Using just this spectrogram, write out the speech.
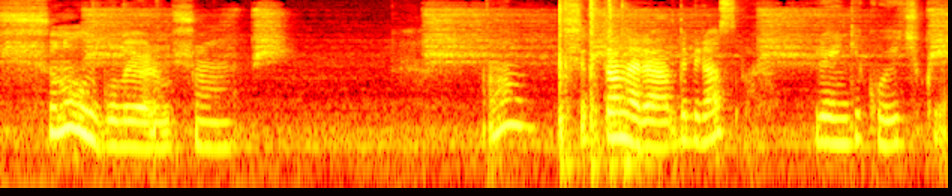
Şunu uyguluyorum şu an. Ama ışıktan herhalde biraz rengi koyu çıkıyor.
